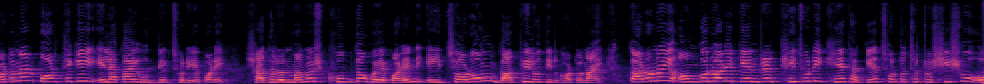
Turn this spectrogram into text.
ঘটনার পর থেকেই এলাকায় উদ্বেগ ছড়িয়ে পড়ে। সাধারণ মানুষ ক্ষুব্ধ হয়ে পড়েন এই চরম গাফিলতির ঘটনায়। কারণ ওই অঙ্গনওয়াড়ি কেন্দ্রের খিচুড়ি খেয়ে থাকে ছোট ছোট শিশু ও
